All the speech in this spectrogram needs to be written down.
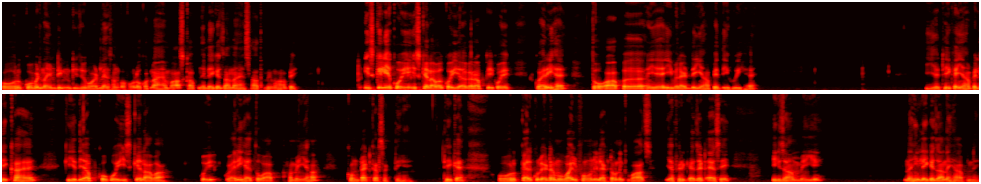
और कोविड नाइन्टीन की जो गाइडलाइंस उनको फॉलो करना है मास्क आपने लेके जाना है साथ में वहाँ पे। इसके लिए कोई, इसके अलावा कोई अगर आपकी कोई क्वेरी है तो आप ये ईमेल आईडी यहाँ पे दी हुई है। ये ठीक है, यहाँ पे लिखा है कि यदि आपको कोई इसके अलावा कोई क्वेरी है तो आप हमें यहाँ कांटेक्ट कर सकते हैं। ठीक है? और calculator, mobile phone, electronic watch या फिर गैजेट ऐसे एग्ज़ाम में ये नहीं लेके जाने हैं आपने।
